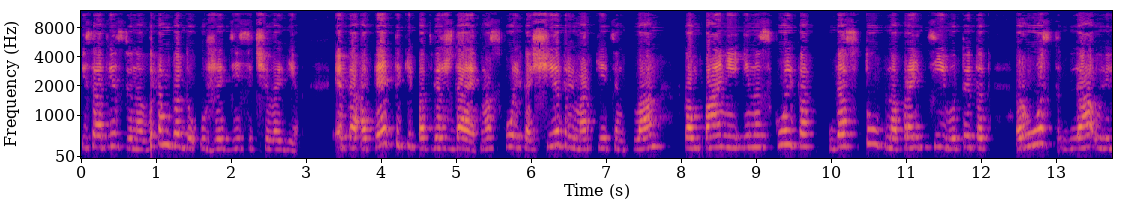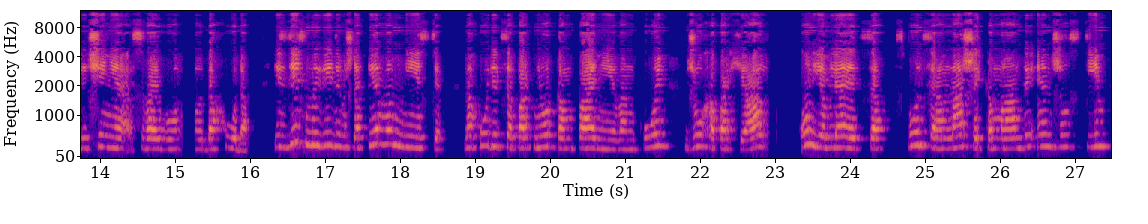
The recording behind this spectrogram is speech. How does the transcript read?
И, соответственно, в этом году уже 10 человек. Это опять-таки подтверждает, насколько щедрый маркетинг-план в компании и насколько доступно пройти вот этот рост для увеличения своего дохода. И здесь мы видим, что на первом месте находится партнер компании OneCoin Джуха Пархиал. Он является спонсором нашей команды Angels Team,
